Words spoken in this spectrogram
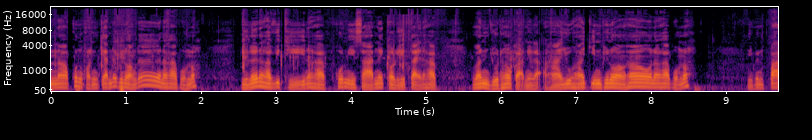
ลนะครับคนขอนแก่นเด้พี่น้องเด้อนะครับ ผมเนาะนี่เลยนะครับ วิถีนะครับ คนอีสานในเกาหลีใต้นะครับ วันหยุดเฮากะนี่แหละหาอยู่หากินพี่น้องเฮานะครับ ผมเนาะนี่เป็นปลา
